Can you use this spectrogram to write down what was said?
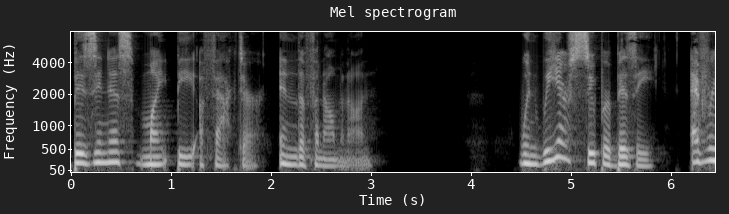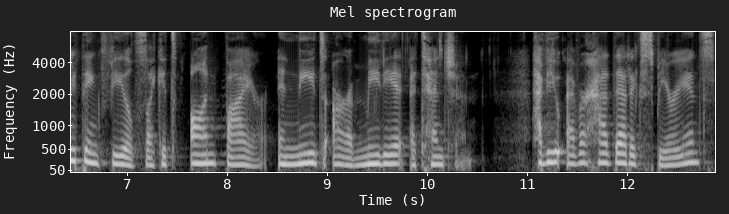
Busyness might be a factor in the phenomenon. When we are super busy, everything feels like it's on fire and needs our immediate attention. Have you ever had that experience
